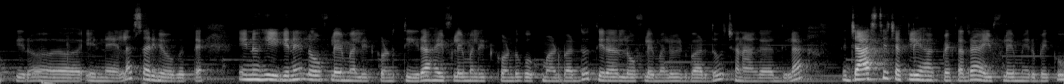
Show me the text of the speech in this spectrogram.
ಉಕ್ಕಿರೋ ಎಣ್ಣೆ ಎಲ್ಲ ಸರಿ ಹೋಗುತ್ತೆ. ಇನ್ನು ಹೀಗೇ ಲೋ ಫ್ಲೇಮಲ್ಲಿ ಇಟ್ಕೊಂಡು, ತೀರಾ ಹೈ ಫ್ಲೇಮಲ್ಲಿ ಇಟ್ಕೊಂಡು ಕುಕ್ ಮಾಡಬಾರ್ದು, ತೀರಾ ಲೋ ಫ್ಲೇಮಲ್ಲೂ ಇಡಬಾರ್ದು, ಚೆನ್ನಾಗೋದಿಲ್ಲ. ಜಾಸ್ತಿ ಚಕ್ಲಿ ಹಾಕಬೇಕಾದ್ರೆ ಹೈ ಫ್ಲೇಮ್ ಇರಬೇಕು.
